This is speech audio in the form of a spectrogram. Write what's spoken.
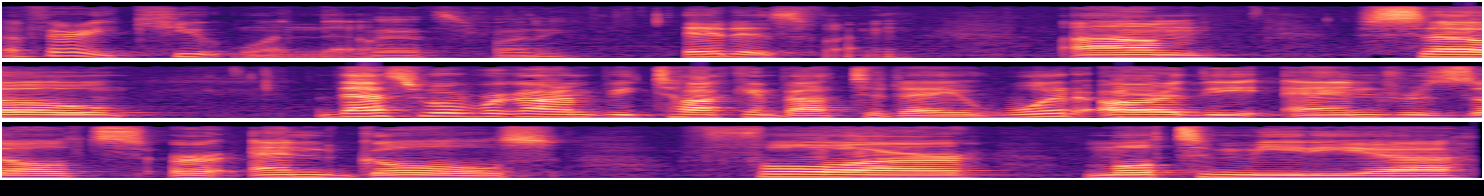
A very cute one, though. That's funny. It is funny. Um, so that's what we're going to be talking about today. What are the end results or end goals for multimedia,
